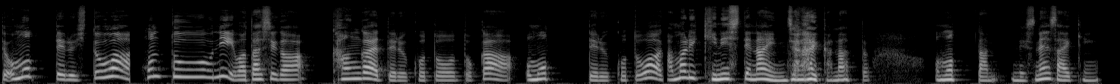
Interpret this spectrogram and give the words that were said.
て思ってる人は本当に私が考えてることとか思ってることはあまり気にしてないんじゃないかなと思ったんですね最近、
